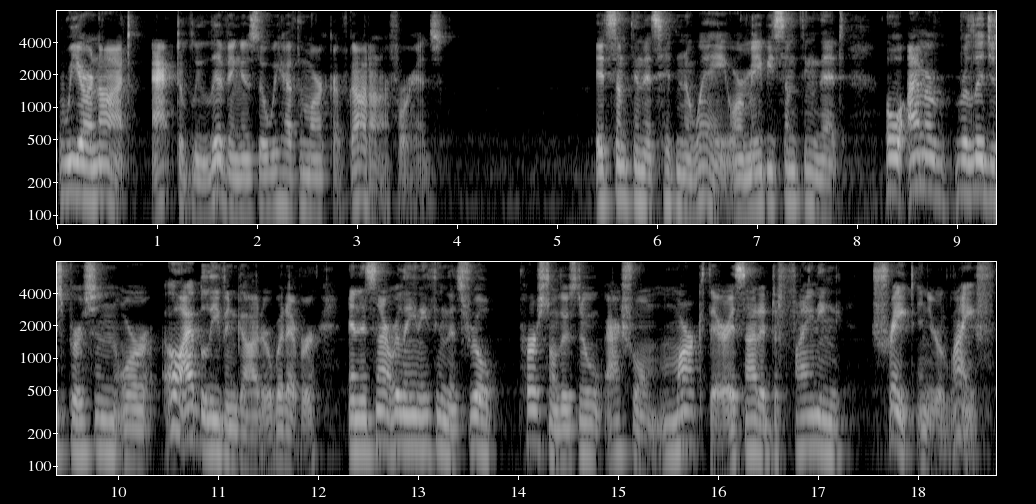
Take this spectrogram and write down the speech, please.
we are not actively living as though we have the mark of God on our foreheads it's something that's hidden away, or maybe something that, oh, I'm a religious person, or oh, I believe in God, or whatever, and it's not really anything that's real personal. There's no actual mark there. It's not a defining trait in your life.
